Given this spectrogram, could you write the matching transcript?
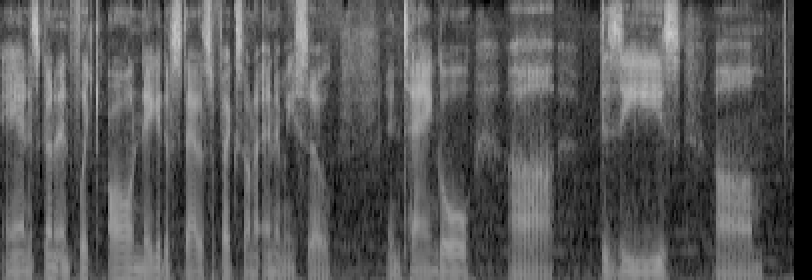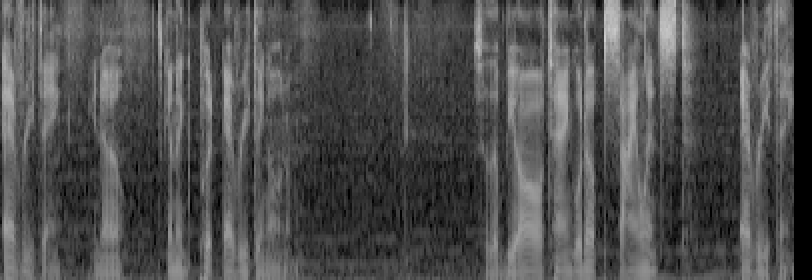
And it's going to inflict all negative status effects on an enemy. So entangle, uh, disease, um, everything. You know, it's gonna put everything on them. So they'll be all tangled up, silenced, everything.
